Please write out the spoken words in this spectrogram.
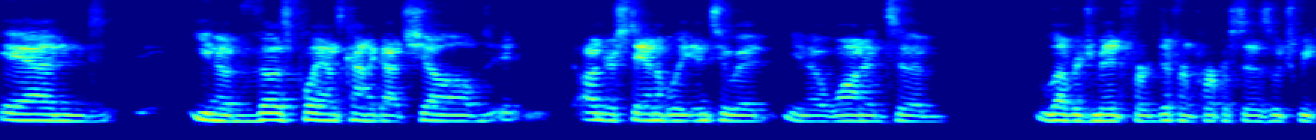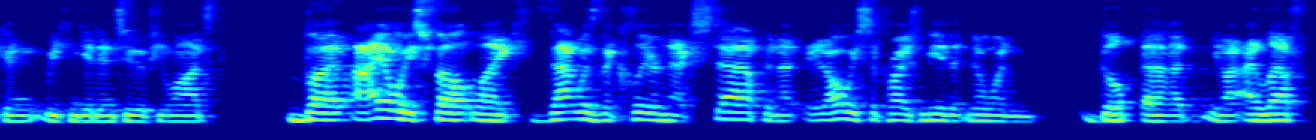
and you know, those plans kind of got shelved. It, understandably, Intuit, you know, wanted to leverage Mint for different purposes, which we can we can get into if you want. But I always felt like that was the clear next step, and it always surprised me that no one built that. You know, I left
